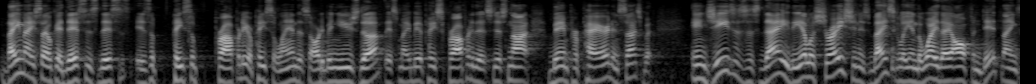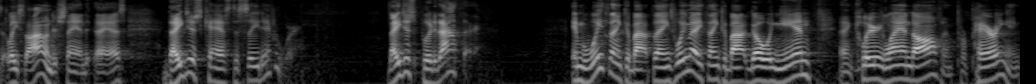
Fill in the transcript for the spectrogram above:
they may say, okay, this is this is a piece of property or piece of land that's already been used up. This may be a piece of property that's just not been prepared and such. But in Jesus' day, the illustration is basically in the way they often did things, at least I understand it as, they just cast the seed everywhere. They just put it out there. And when we think about things, we may think about going in and clearing land off and preparing and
